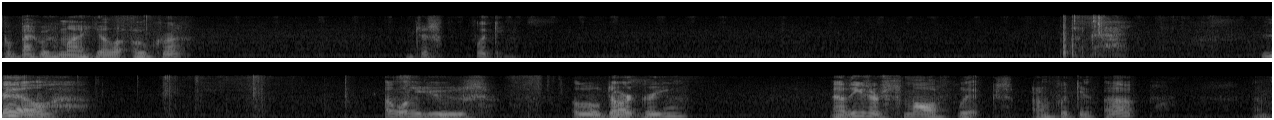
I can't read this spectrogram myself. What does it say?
go back with my yellow ochre. Just flicking. Now, I want to use a little dark green. Now these are small flicks. I'm flicking up. I'm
